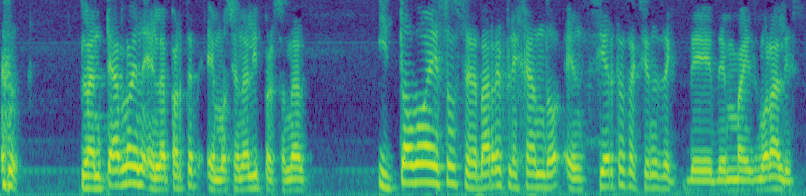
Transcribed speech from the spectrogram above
plantearlo en, en, la parte emocional y personal. Y todo eso se va reflejando en ciertas acciones de, de, Miles Morales.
